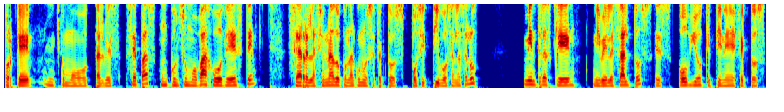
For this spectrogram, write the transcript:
porque, mm, como tal vez sepas, un consumo bajo de este se ha relacionado con algunos efectos positivos en la salud, mientras que niveles altos es obvio que tiene efectos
